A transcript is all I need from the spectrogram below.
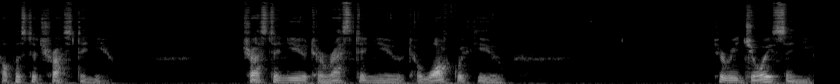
Help us to trust in you. Trust in you, to rest in you, to walk with you, to rejoice in you,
